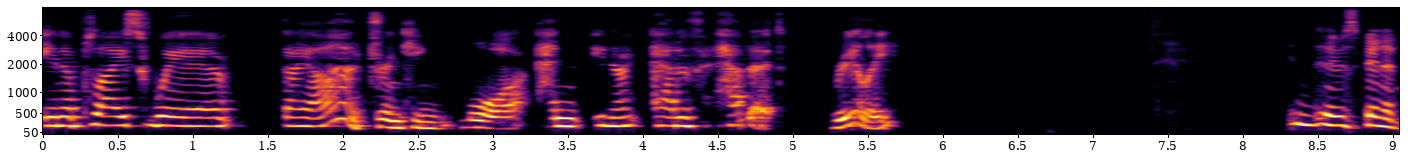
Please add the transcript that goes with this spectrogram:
in a place where they are drinking more and, you know, out of habit really. There's been a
